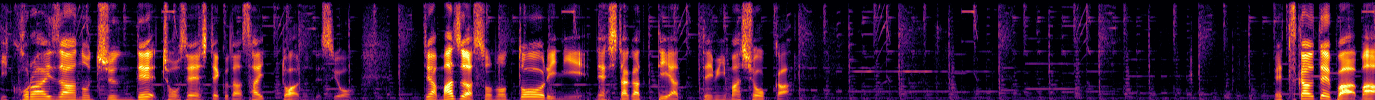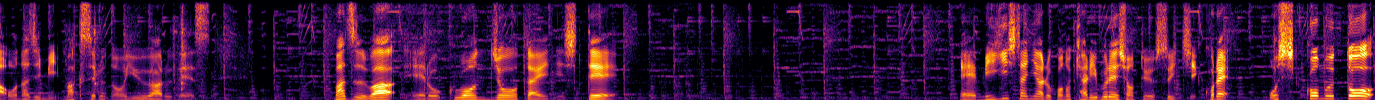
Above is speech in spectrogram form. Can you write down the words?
イコライザーの順で調整してくださいとあるんですよ。じゃあ、まずはその通りにね、従ってやってみましょうか。え使うテープはまあおなじみマクセルの UR ですまずは、え録音状態にして、えー右下にあるこのキャリブレーションというスイッチ。これ押し込むと、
